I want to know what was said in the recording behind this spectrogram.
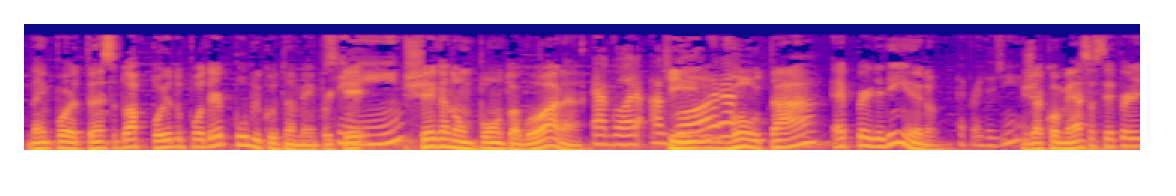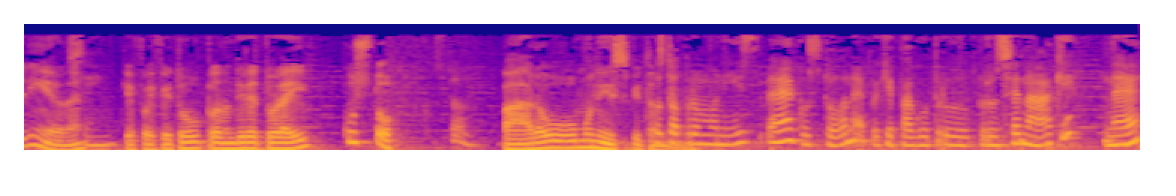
da importância do apoio do poder público também, porque Sim. chega num ponto agora, é agora, agora que voltar é perder dinheiro. É perder dinheiro. Já começa a ser perder dinheiro, né? Sim. Porque foi feito o plano diretor aí, custou. Para o munícipe também. Custou para o munícipe, é, custou, né? Porque pagou para o Senac, né?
